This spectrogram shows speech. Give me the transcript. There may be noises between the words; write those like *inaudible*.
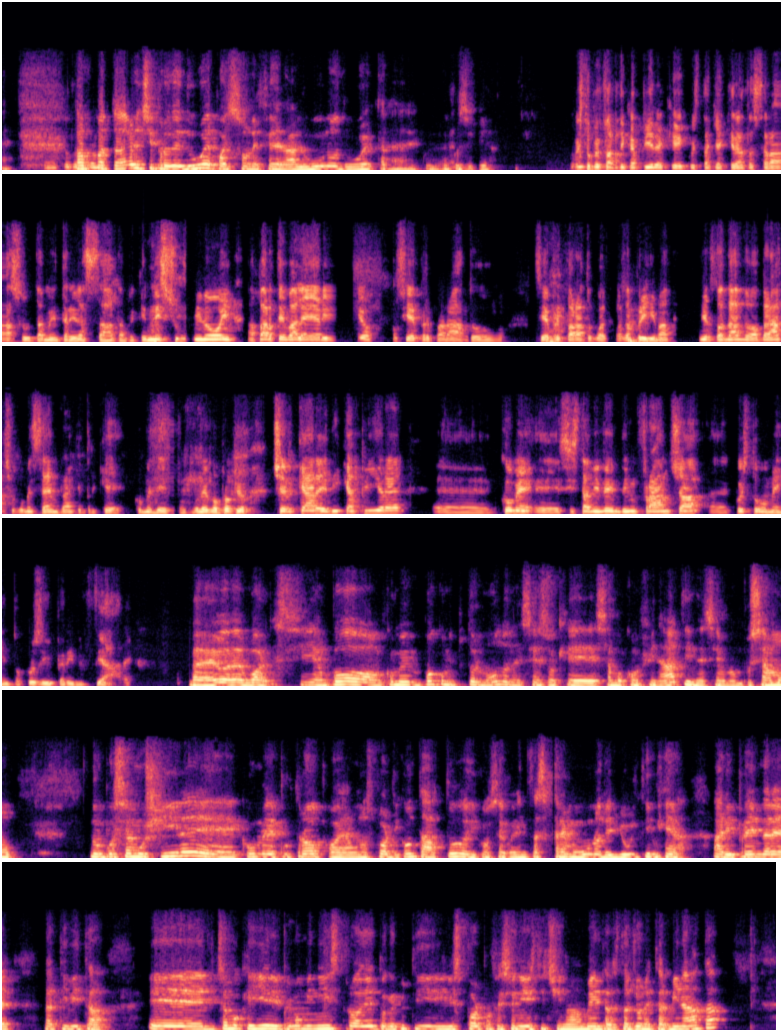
Top 14, Pro di 2, poi ci sono le federali 1, 2, 3 e così via. Questo per farti capire che questa chiacchierata sarà assolutamente rilassata, perché nessuno di noi, a parte Valerio, si è preparato, si è preparato qualcosa prima. Io sto andando a braccio come sempre, anche perché, come detto, volevo proprio cercare di capire eh, come eh, si sta vivendo in Francia eh, questo momento, così per iniziare. Beh, eh, guarda, sì, è un po' come, un po' come tutto il mondo, nel senso che siamo confinati, nel senso non possiamo, non possiamo uscire, come purtroppo è uno sport di contatto, di conseguenza saremo uno degli ultimi a, a riprendere l'attività. E diciamo che ieri il primo ministro ha detto che tutti gli sport professionistici normalmente la stagione è terminata,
